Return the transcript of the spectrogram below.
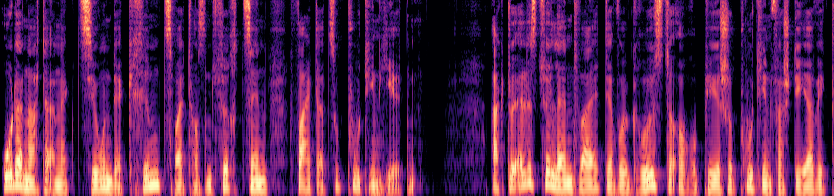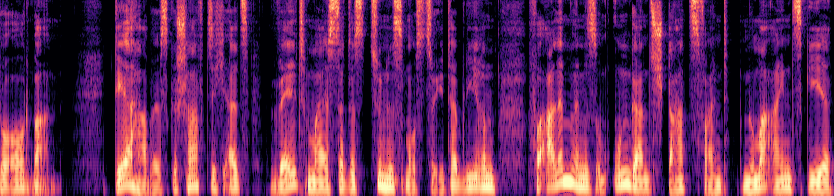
oder nach der Annexion der Krim 2014 weiter zu Putin hielten. Aktuell ist für Lendwey der wohl größte europäische Putin-Versteher Viktor Orban. Der habe es geschafft, sich als Weltmeister des Zynismus zu etablieren, vor allem wenn es um Ungarns Staatsfeind Nummer eins gehe,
